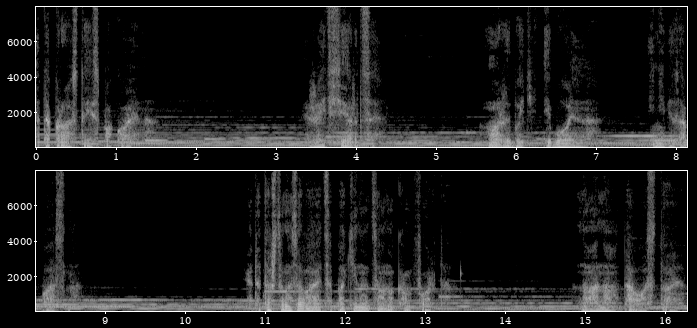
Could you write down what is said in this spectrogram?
Это просто и спокойно. Жить в сердце может быть и больно, и небезопасно. Это то, что называется покинуть зону комфорта но оно того стоит.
